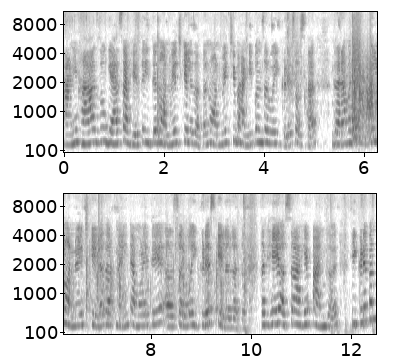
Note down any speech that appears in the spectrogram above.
आणि हा जो गॅस आहे तर इथे नॉनव्हेज केलं जातं. नॉनव्हेजची भांडी पण सर्व इकडेच असतात. घरामध्ये इथे नॉनव्हेज केलं जात नाही त्यामुळे ते सर्व इकडेच केलं जातं. तर हे असं आहे पानघर. इकडे पण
